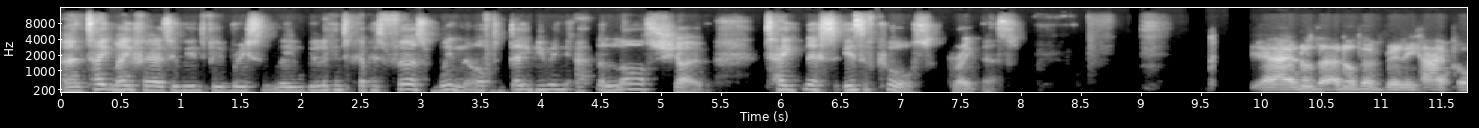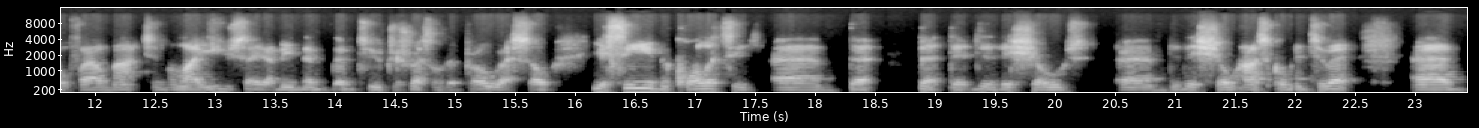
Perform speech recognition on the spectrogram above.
And Tate Mayfairs, who we interviewed recently, will be looking to pick up his first win after debuting at the last show. Tateness is, of course, greatness. Yeah, another another really high profile match, and like you say, I mean, them, them two just wrestled in progress. So you're seeing the quality um, that, that that, that this shows um, this show has come into it. Um,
